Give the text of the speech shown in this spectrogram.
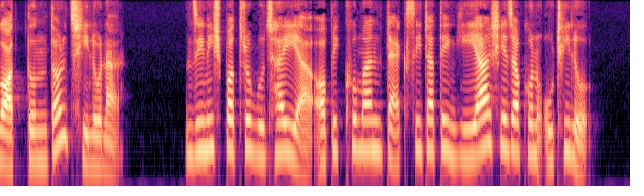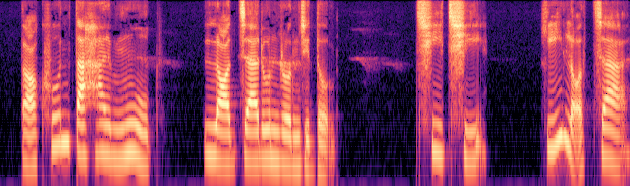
গত্যন্তর ছিল না। জিনিসপত্র গুছাইয়া অপেক্ষমান ট্যাক্সিটাতে গিয়া সে যখন উঠিল, তখন তাহার মুখ লজ্জারুণ রঞ্জিত। ছি ছি, কি লজ্জা!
